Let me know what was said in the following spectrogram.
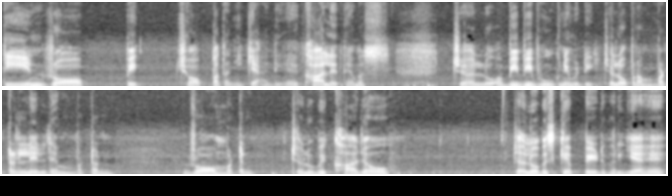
तीन रॉ पिक चॉप पता नहीं क्या दिया है। खा लेते हैं बस। चलो, अभी भी भूख नहीं मिटी। चलो, अपना मटन ले लेते हैं मटन रॉ मटन चलो भाई, खा जाओ। चलो अब इसके पेट भर गया है।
